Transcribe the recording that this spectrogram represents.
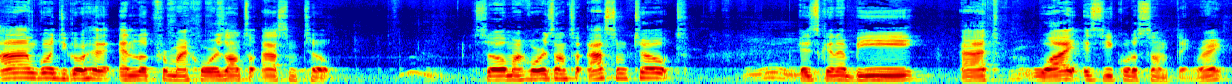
I'm going to go ahead and look for my horizontal asymptote. So my horizontal asymptote is going to be at y is equal to something, right?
